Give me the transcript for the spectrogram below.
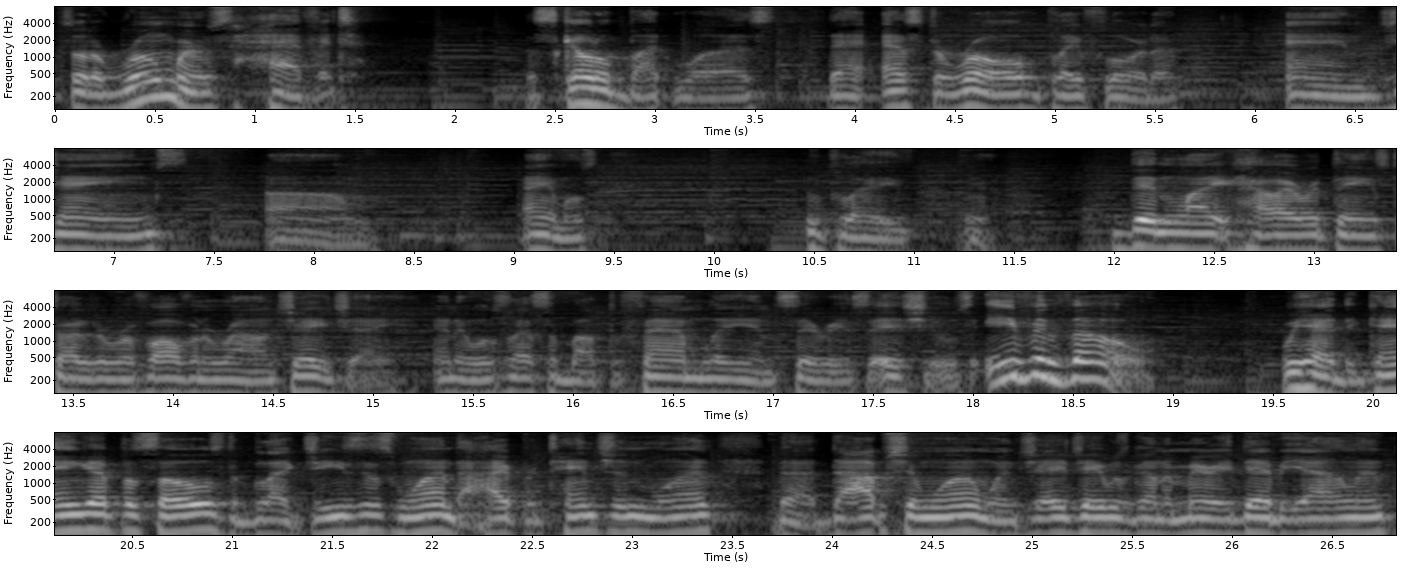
So the rumors have it, the scuttlebutt was that Esther Rolle, who played Florida, and James um, Amos, who played, yeah, didn't like how everything started revolving around JJ, and it was less about the family and serious issues. Even though we had the gang episodes, the Black Jesus one, the hypertension one, the adoption one when JJ was gonna marry Debbie Allen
